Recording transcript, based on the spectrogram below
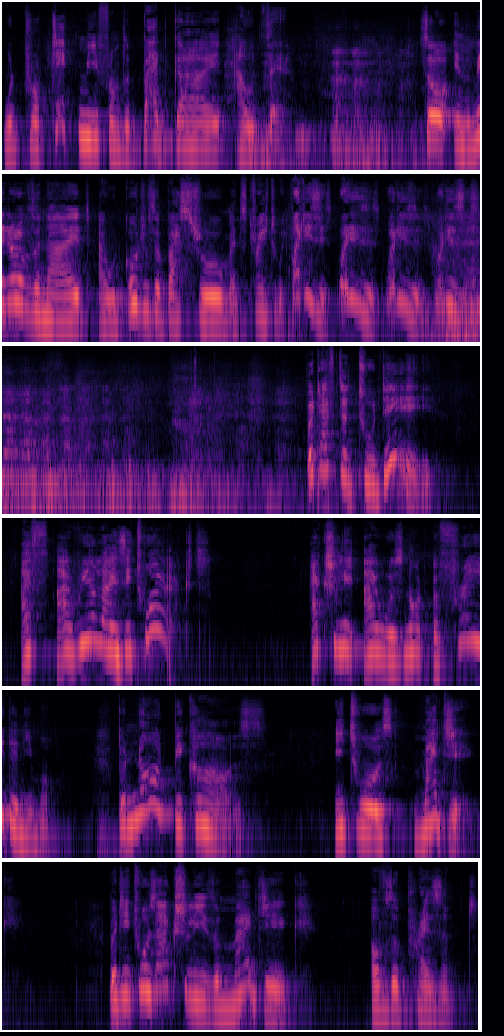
would protect me from the bad guy out there. So in the middle of the night, I would go to the bathroom and straight away, what is this? What is this? What is this? What is this? but after two days, I, I realized it worked. Actually, I was not afraid anymore, but not because it was magic, but it was actually the magic of the present.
